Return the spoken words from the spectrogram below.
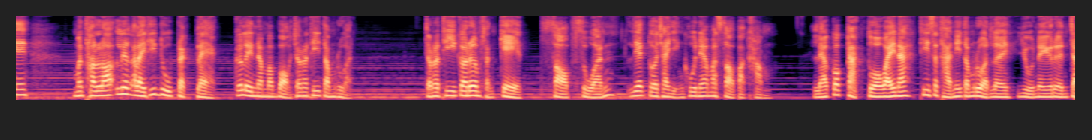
ะมันทะเลาะเรื่องอะไรที่ดูแปลกๆ ก็เลยนำมาบอกเจ้าหน้าที่ตำรวจ เจ้าหน้าที่ก็เริ่มสังเกต สอบสวน เรียกตัวชายหญิงคู่นี้มาสอบปากคำ แล้วก็กักตัวไว้นะ ที่สถานีตำรวจเลยอยู่ในเรือนจ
